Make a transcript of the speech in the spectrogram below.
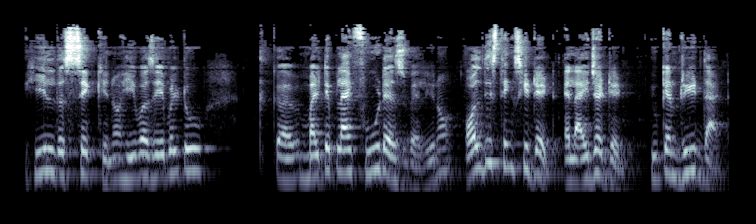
heal the sick, you know, he was able to uh, multiply food as well, you know, all these things he did, Elijah did. You can read that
